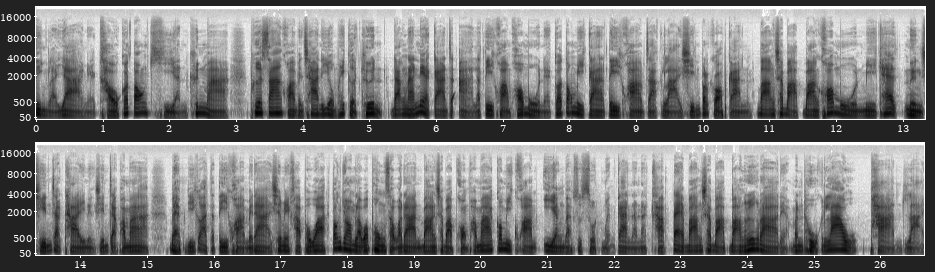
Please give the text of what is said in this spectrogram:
สิ่งหลายอย่างเนี่ยเขาก็ต้องเขียนขึ้นมา เพื่อสร้างความเป็นชาตินิยมให้เกิดขึ้น ดังนั้นเนี่ยการจะอ่านและตีความข้อมูลเนี่ยก็ต้องมีการตีความจากหลายชิ้นประกอบกัน บางฉบับบางข้อมูลมีแค่ 1 ชิ้นจากไทย 1 ชิ้นจากพม่า แบบนี้ก็อาจจะตีความไม่ได้ใช่ไหมครับเพราะว่าต้องยอมรับว่าพงศาวดารบางฉบับของพม่าก็มีความเอียงแบบสุดๆเหมือนกันนะครับแต่บางฉบับบางางเรื่องราวเนี่ยมันถูกเล่าผ่านหลาย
